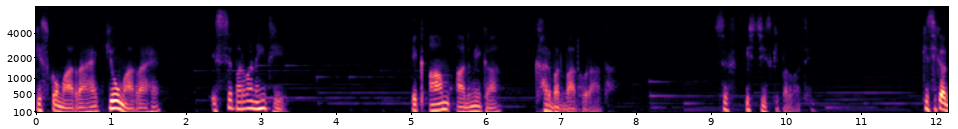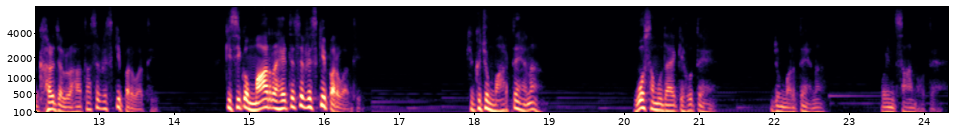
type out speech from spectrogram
किसको मार रहा है, क्यों मार रहा है, इससे परवाह नहीं थी। एक आम आदमी का घर बर्बाद हो रहा था। सिर्फ़ इस चीज़ की परवाह थी। किसी का घर जल रहा था, सिर्फ़ इसकी परवाह थी। किसी को मार रहे थे, सिर्फ़ इसकी परवाह थी। क्योंकि जो मारते हैं ना, वो समुदाय के होते हैं। जो मरते हैं ना, वो इंसान होते हैं।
